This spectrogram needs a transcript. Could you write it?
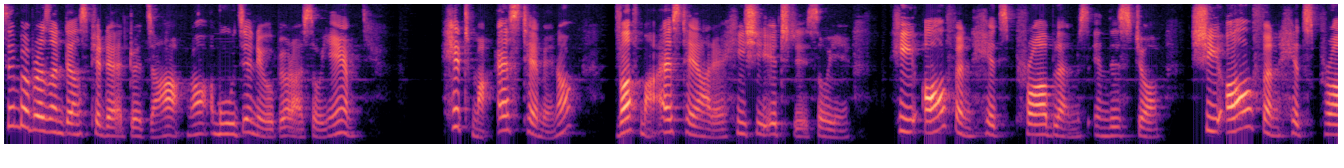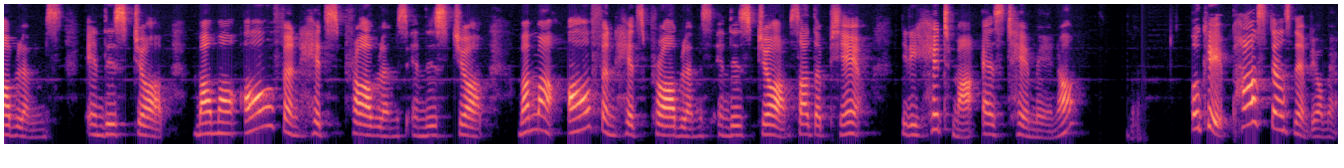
simple present tense ဖြစ်တဲ့အတွက်ကြောင့်เนาะအမူအကျင့်တွေကိုပြောတာဆိုရင် hit မှာ s ထည့်မယ်เนาะ verb မှာ s ထည့်ရတယ် he she it တွေဆိုရင် he often hits problems in this job she often hits problems in this job mama often hits problems in this job mama often hits problems in this job စသဖြင့်ဒီ hit မှာ s ထည့်မယ်เนาะ okay past tense နဲ့ပြောမယ်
